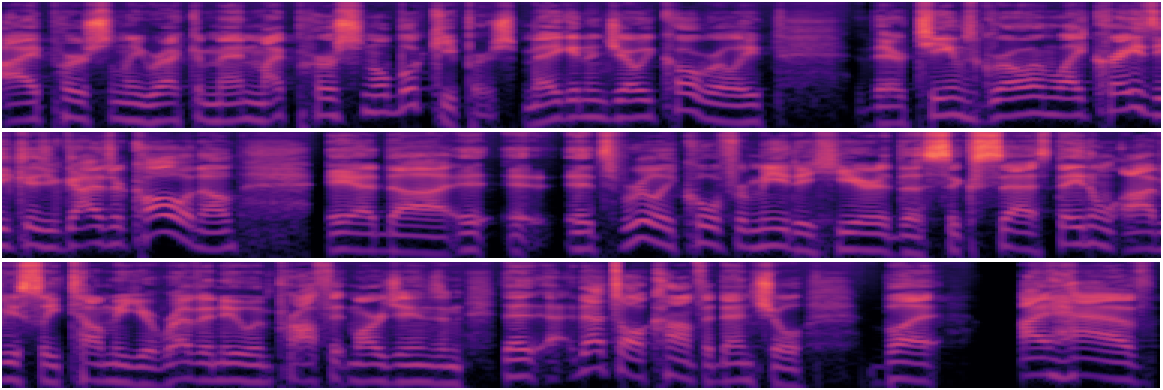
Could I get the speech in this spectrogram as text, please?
I personally recommend my personal bookkeepers, Megan and Joey Coberly. Their team's growing like crazy because you guys are calling them. And uh, it, it, it's really cool for me to hear the success. They don't obviously tell me your revenue and profit margins, and that, that's all confidential. But I have,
